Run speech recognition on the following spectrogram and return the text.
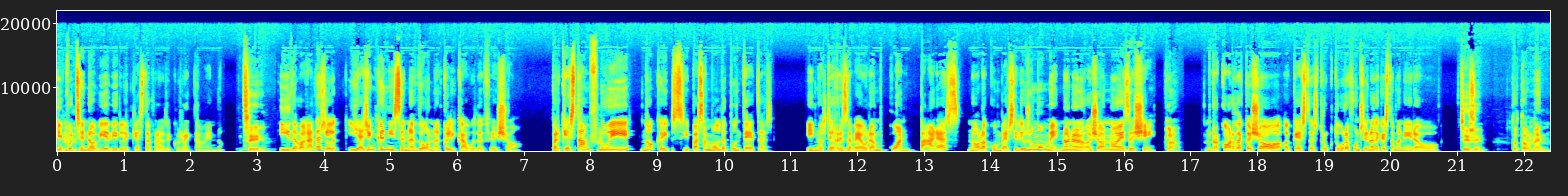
I Mhm. potser no havia dit aquesta frase correctament, no? sí, I de vegades hi ha gent que ni se n'adona que li acabo de fer això. Perquè és tan fluid no? que hi- s'hi passa molt de puntetes. I no té res a veure amb quan pares no? la conversa i dius un moment, no, no, no, això no és així. clar. Recorda que això, aquesta estructura funciona d'aquesta manera o... Sí, sí, totalment.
